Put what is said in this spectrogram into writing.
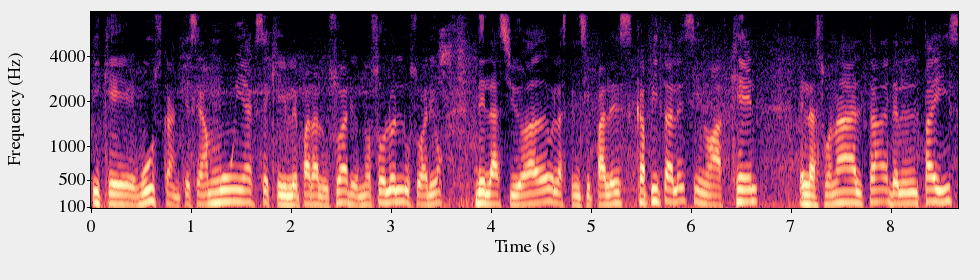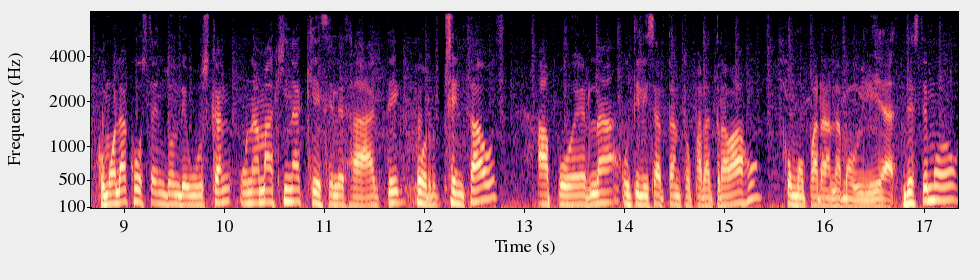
y que buscan que sea muy asequible para el usuario, no solo el usuario de la ciudad o las principales capitales, sino aquel en la zona alta del país, como la costa, en donde buscan una máquina que se les adapte por centavos a poderla utilizar tanto para trabajo como para la movilidad. De este modo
